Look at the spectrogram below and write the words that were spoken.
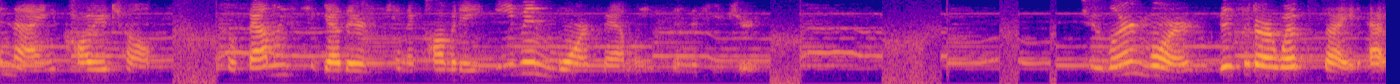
to nine cottage homes, so families together can accommodate even more families in the future. To learn more, visit our website at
